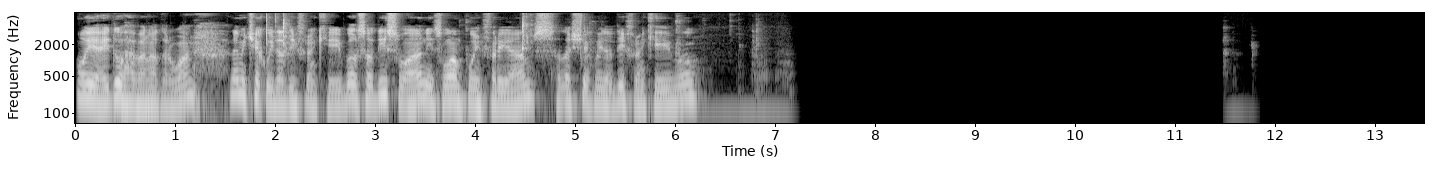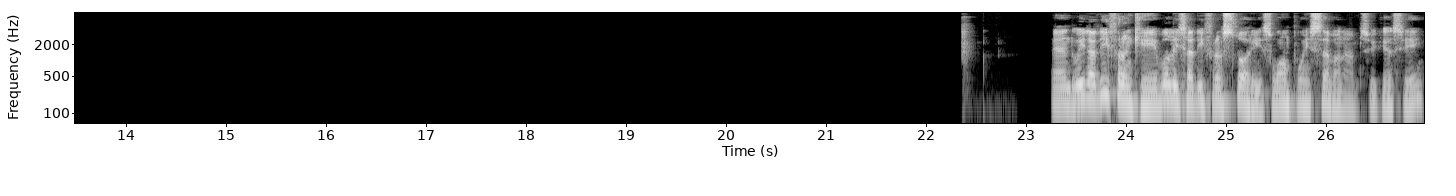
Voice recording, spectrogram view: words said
Oh yeah, I do have another one. Let me check with a different cable. So this one is 1.3 amps. Let's check with a different cable. And with a different cable, it's a different story. It's 1.7 amps, you can see.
